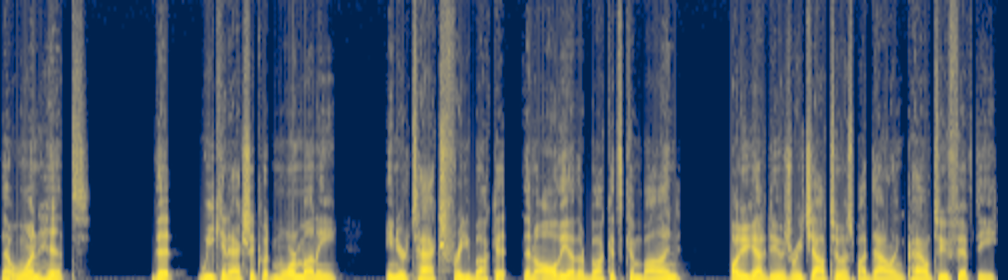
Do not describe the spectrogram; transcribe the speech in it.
that one hint that we can actually put more money in your tax free bucket than all the other buckets combined. All you got to do is reach out to us by dialing pound 250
